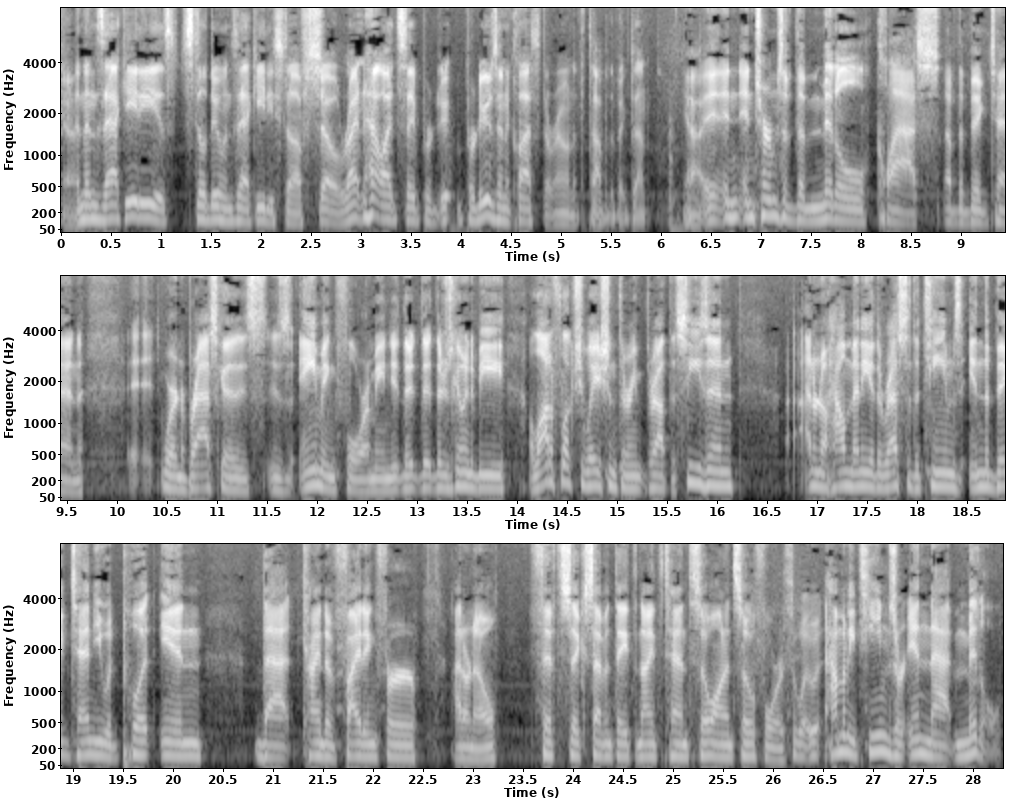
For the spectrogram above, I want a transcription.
yeah. and then Zach Edey is still doing Zach Edey stuff. So right now, I'd say Purdue, Purdue's in a class of their own at the top of the Big Ten. Yeah, in in terms of the middle class of the Big Ten where Nebraska is is aiming for. I mean, there, there's going to be a lot of fluctuation throughout the season. I don't know how many of the rest of the teams in the Big Ten you would put in that kind of fighting for. I don't know fifth, sixth, seventh, eighth, ninth, tenth, so on and so forth. How many teams are in that middle?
